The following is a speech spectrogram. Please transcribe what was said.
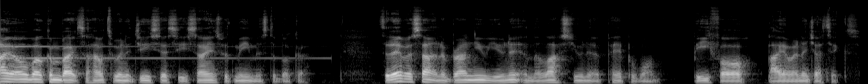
Hi all, welcome back to How to Win at GCSE Science with me, Mr. Booker. Today we're starting a brand new unit and the last unit of paper 1, B4, Bioenergetics.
